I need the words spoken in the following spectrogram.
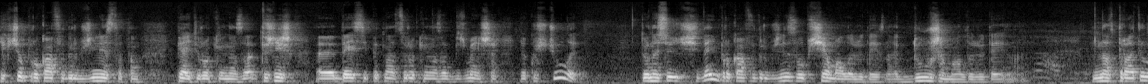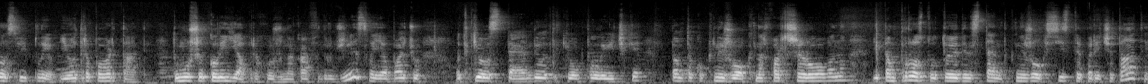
Якщо про кафедру бджільництва там 5 років назад, точніше е, 10-15 років назад більш-менше якось чули, то на сьогоднішній день про кафедру бджільництва взагалі мало людей знає, дуже мало людей знає. Вона втратила свій вплив, його треба повертати. Тому що коли я приходжу на кафедру бджільництва, я бачу отакі ось стенди, отакі о полички, там тако книжок нафаршировано, і там просто той один стенд книжок сісти перечитати,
